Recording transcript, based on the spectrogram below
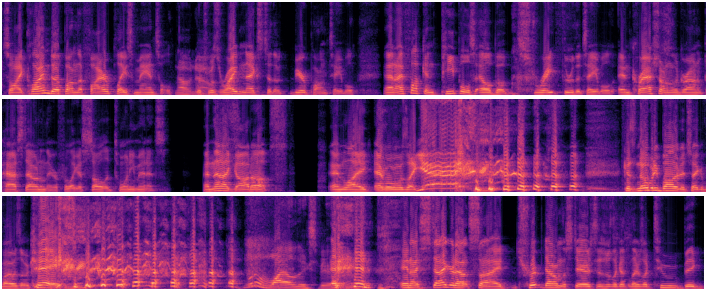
So I climbed up on the fireplace mantle, No, no. which was right next to the beer pong table, and I fucking people's elbowed straight through the table and crashed onto the ground and passed out in there for like a solid twenty minutes, and then I got up and like everyone was like, "Yeah," because nobody bothered to check if I was okay. wild experience. and and I staggered outside, tripped down the stairs. There's like a, there's like two big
